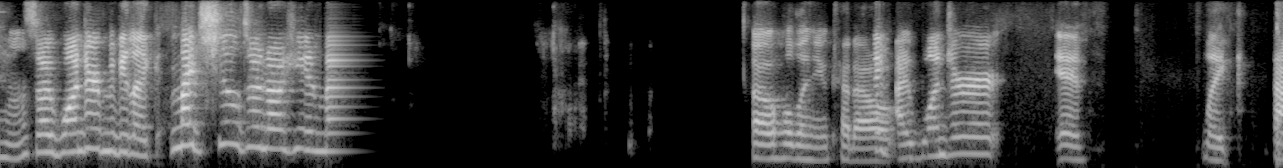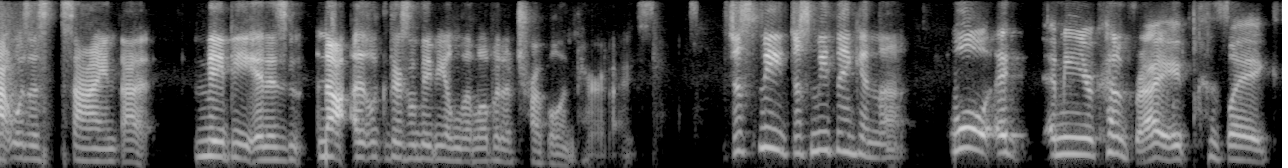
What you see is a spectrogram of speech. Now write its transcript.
Mm-hmm. So I wonder maybe like my children are here. In my- oh, hold on, you cut out. I wonder if like that was a sign that maybe it is not like there's maybe a little bit of trouble in paradise. Just me, just me thinking that. Well, it, I mean, you're kind of right because like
